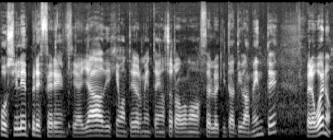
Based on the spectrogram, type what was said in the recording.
posible preferencia. Ya dijimos anteriormente que nosotros vamos a hacerlo equitativamente, pero bueno,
